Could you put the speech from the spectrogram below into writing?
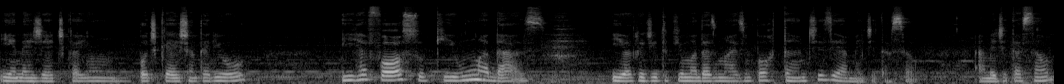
e energética em um podcast anterior e reforço que uma das e eu acredito que uma das mais importantes é a meditação. A meditação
